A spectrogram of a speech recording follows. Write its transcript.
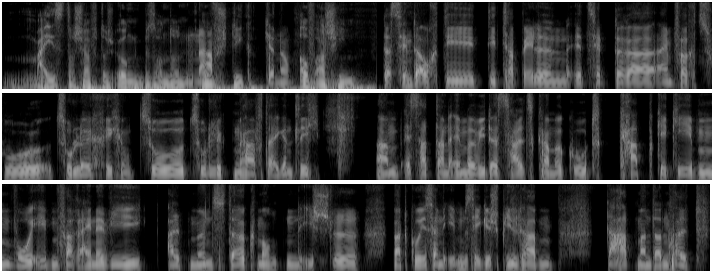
Meisterschaft, durch irgendeinen besonderen Na, Aufstieg genau. auferschienen. Da sind auch die, die Tabellen etc. einfach zu, zu löchrig und zu, zu lückenhaft eigentlich. Ähm, es hat dann immer wieder Salzkammergut Cup gegeben, wo eben Vereine wie Alpmünster, Gmunden, Ischl, Bad Goisern, Ebensee gespielt haben. Da hat man dann halt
